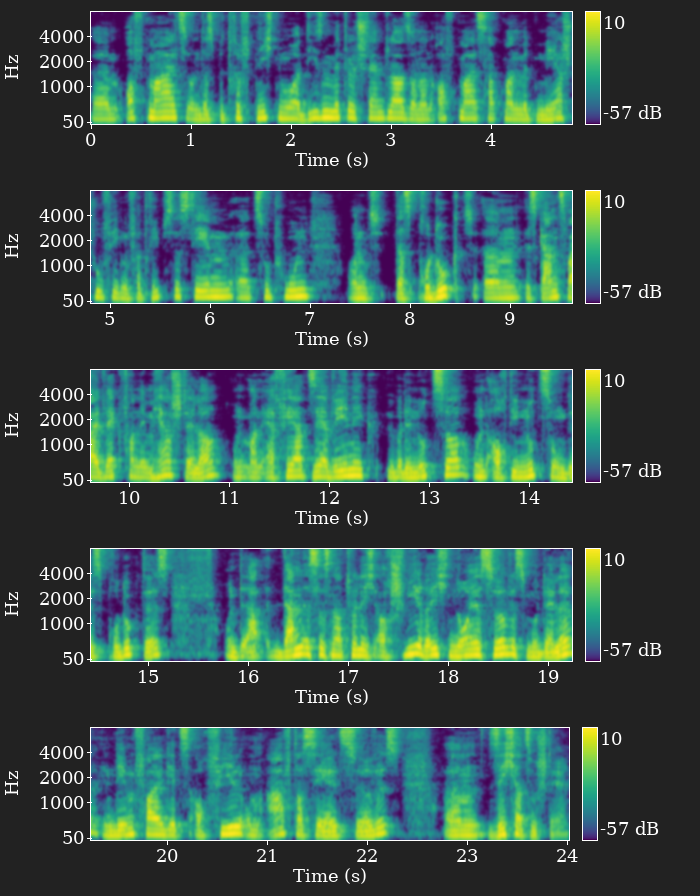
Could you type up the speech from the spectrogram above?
Ähm, oftmals, und das betrifft nicht nur diesen Mittelständler, sondern oftmals hat man mit mehrstufigen Vertriebssystemen äh, zu tun, und das Produkt ähm, ist ganz weit weg von dem Hersteller und man erfährt sehr wenig über den Nutzer und auch die Nutzung des Produktes. Und da, dann ist es natürlich auch schwierig, neue Servicemodelle, in dem Fall geht es auch viel um After-Sales-Service, ähm, sicherzustellen.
